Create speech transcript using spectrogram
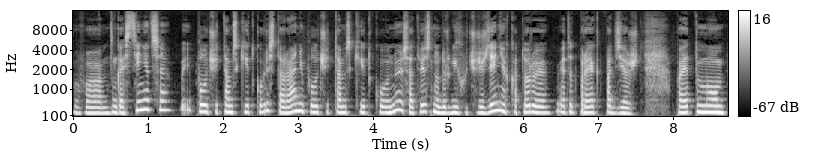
в гостинице, получить там скидку, в ресторане получить там скидку, ну и, соответственно, в других учреждениях, которые этот проект поддержат. Поэтому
